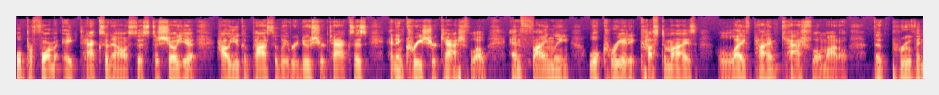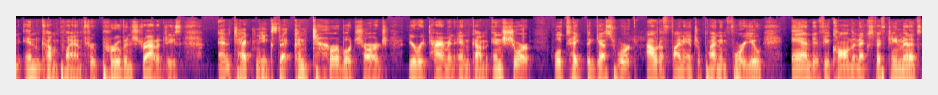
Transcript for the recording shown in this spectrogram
we'll perform a tax analysis to show you how you could possibly reduce your taxes and increase your cash flow. And finally, we'll create a customized lifetime cash flow model, the proven income plan through proven strategies and techniques that can turbocharge your retirement income. In short, we'll take the guesswork out of financial planning for you. And if you call in the next 15 minutes,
